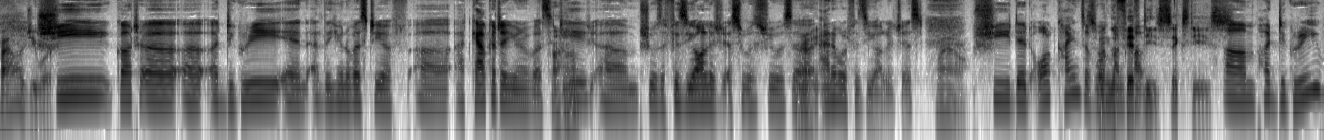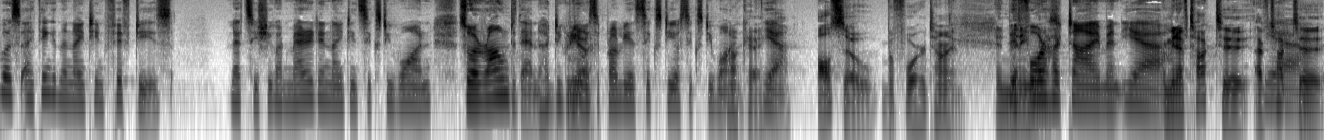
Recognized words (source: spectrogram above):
biology work? She got a, a, a degree in at the University of uh, at Calcutta University. Um, she was a physiologist. She was she was an Uh-huh. Right. animal physiologist. Wow. She did all kinds of so work in the fifties, sixties. Um, her degree was, I think, in the 1950s. Let's see, she got married in 1961. So around then, her degree Yeah. was probably in 60 or 61. okay. Yeah. Also before her time. In many Before ways. her time, and yeah. I mean, I've talked to I've talked to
